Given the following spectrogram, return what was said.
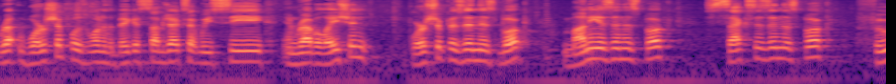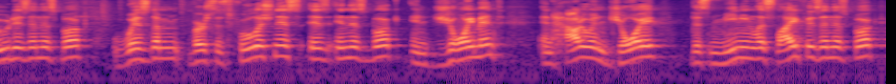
worship was one of the biggest subjects that we see in Revelation. Worship is in this book, money is in this book, sex is in this book, food is in this book, wisdom versus foolishness is in this book, enjoyment and how to enjoy this meaningless life is in this book,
